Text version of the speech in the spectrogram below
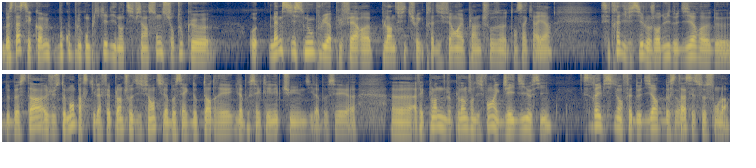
Busta c'est quand même beaucoup plus compliqué d'identifier un son, surtout que même si Snoop lui a pu faire euh, plein de featuring très différents et plein de choses dans sa carrière, c'est très difficile aujourd'hui de dire euh, de, de Busta justement parce qu'il a fait plein de choses différentes. Il a bossé avec Dr. Dre, il a bossé avec les Neptunes, il a bossé euh, euh, avec plein de, plein de gens différents, avec JD aussi. C'est très difficile en fait de dire Busta c'est ce son-là.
